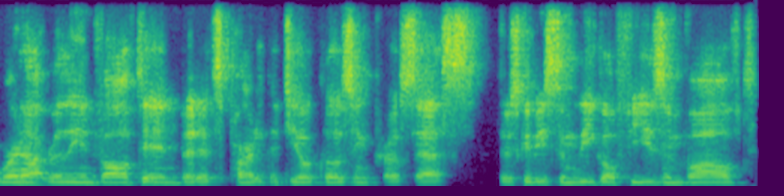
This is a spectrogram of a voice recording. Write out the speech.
we're not really involved in, but it's part of the deal closing process. There's going to be some legal fees involved.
